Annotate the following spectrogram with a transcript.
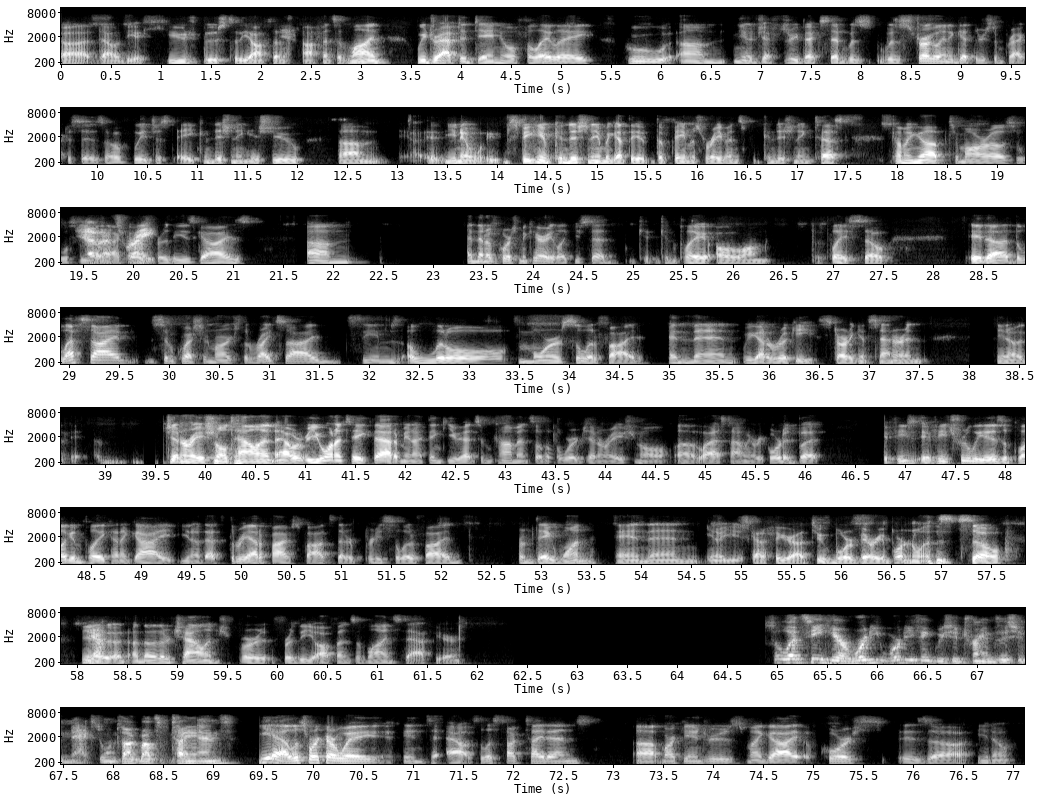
uh, that would be a huge boost to the off- offensive line. We drafted Daniel Faalele, who um, you know Jeff Zrebiec said was was struggling to get through some practices. Hopefully, just a conditioning issue. Um, you know, speaking of conditioning, we got the the famous Ravens conditioning test coming up tomorrow, so we'll see yeah, how that goes right. for these guys. Um, and then of course Mekari, like you said, can, can play all along the place. So it uh, the left side some question marks. The right side seems a little more solidified, and then we got a rookie starting at center, and you know generational talent, however you want to take that. I mean, I think you had some comments on the word generational uh, last time we recorded, but if he's if he truly is a plug and play kind of guy, you know, that's three out of five spots that are pretty solidified from day one, and then you know you just got to figure out two more very important ones. So you yeah. know, another challenge for for the offensive line staff here. So let's see here. Where do you where do you think we should transition next? Do you want to talk about some tight ends? Yeah, let's work our way into out. So let's talk tight ends. Uh, Mark Andrews, my guy, of course, is uh, you know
